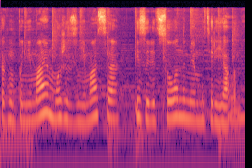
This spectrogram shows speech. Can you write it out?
как мы понимаем, может заниматься изоляционными материалами.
